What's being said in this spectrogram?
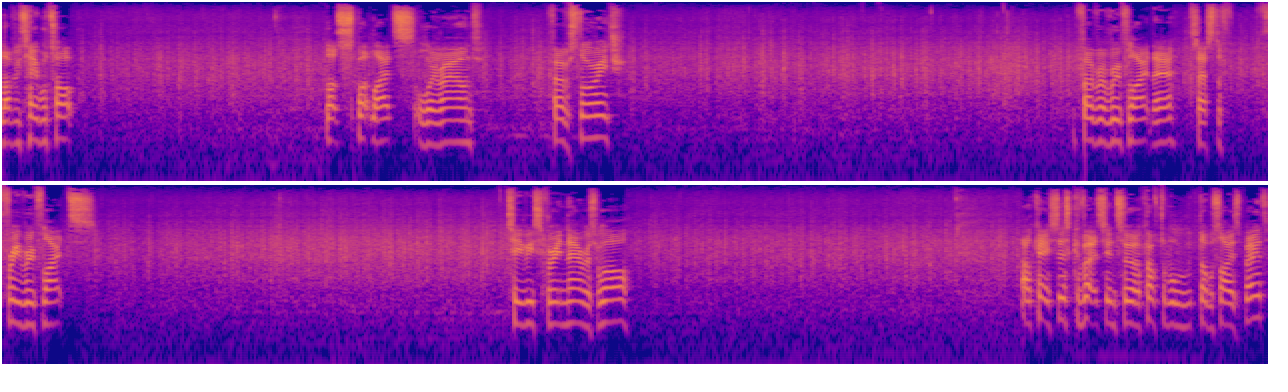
lovely tabletop, lots of spotlights all the way around, further storage, further roof light there, so that's the three roof lights. TV screen there as well. Okay, so this converts into a comfortable double-sized bed.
